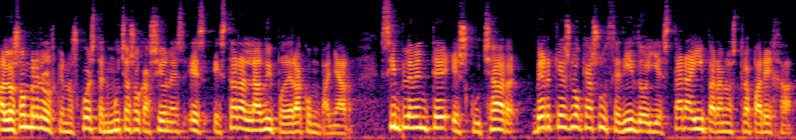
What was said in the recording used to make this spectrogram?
A los hombres los que nos cuesta en muchas ocasiones es estar al lado y poder acompañar. Simplemente escuchar, ver qué es lo que ha sucedido y estar ahí para nuestra pareja.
